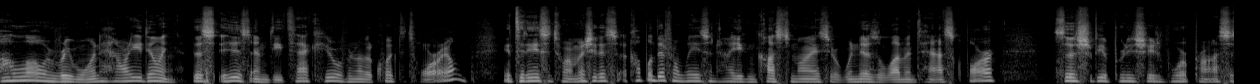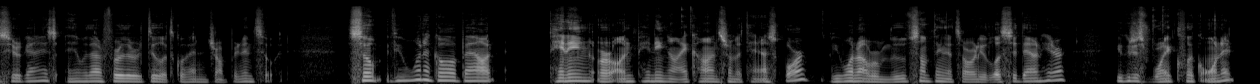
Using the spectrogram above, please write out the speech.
Hello everyone, how are you doing? This is MD Tech here with another quick tutorial. In today's tutorial, I'm going to show you guys a couple different ways on how you can customize your Windows 11 taskbar. So this should be a pretty straightforward process here guys, and without further ado, let's go ahead and jump right into it. So if you want to go about pinning or unpinning icons from the taskbar, if you want to remove something that's already listed down here, you can just right click on it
